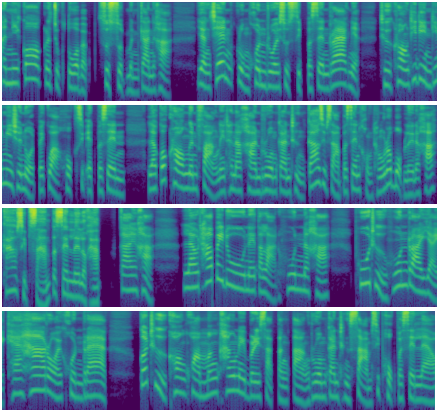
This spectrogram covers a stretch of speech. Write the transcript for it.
อันนี้ก็กระจุกตัวแบบสุด ๆ เหมือนกันค่ะ อย่างเช่น กลุ่มคนรวยสุด 10%แรกเนี่ยถือครองที่ดินที่มีโฉนดไปกว่า 61%แล้วก็ครองเงินฝากในธนาคารรวมกันถึง 93%ของทั้งระบบเลยนะคะ 93%เลยเหรอครับใช่ค่ะ แล้วถ้าไปดูในตลาดหุ้นนะคะ ผู้ถือหุ้นรายใหญ่แค่ 500 คนแรก ก็ถือครองความมั่งคั่งในบริษัทต่างๆ รวมกันถึง 36%แล้ว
